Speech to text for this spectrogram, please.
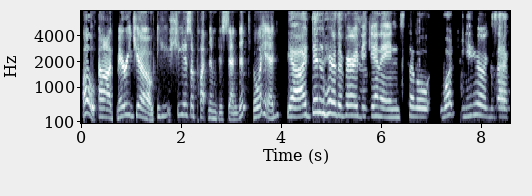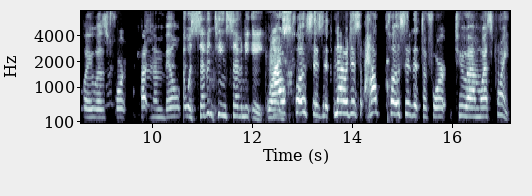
Oh, uh, Mary Jo. He- She is a Putnam descendant. Go ahead. Yeah, I didn't hear the very beginning. So, what year exactly was Fort Putnam built? It was 1778. How Was close is it? No, just how close is it to Fort to um, West Point?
